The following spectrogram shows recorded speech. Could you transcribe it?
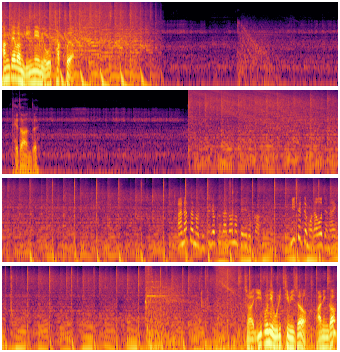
상대방 닉네임이 오타쿠야 대단한데? 자 이분이 우리 팀이죠? 아닌가?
